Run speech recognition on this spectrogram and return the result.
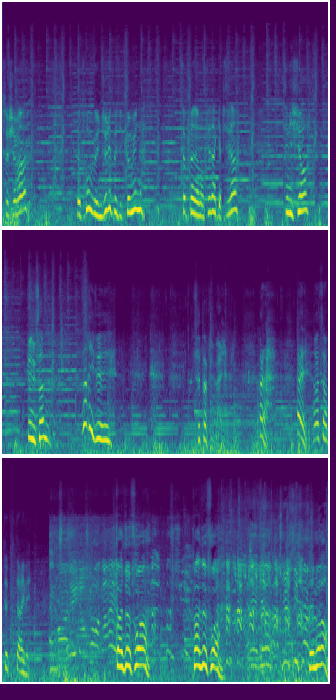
ce chemin se trouve une jolie petite commune se prénommant Clédin Cap 61 signifiant que nous sommes arrivés. C'est pas plus mal. Voilà. Allez, on va peut-être arriver. Pas deux fois Pas deux fois C'est mort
